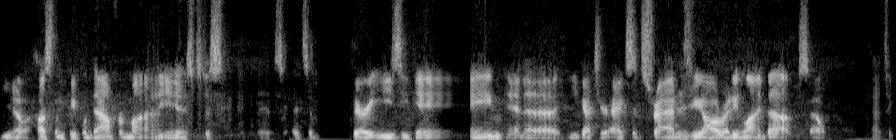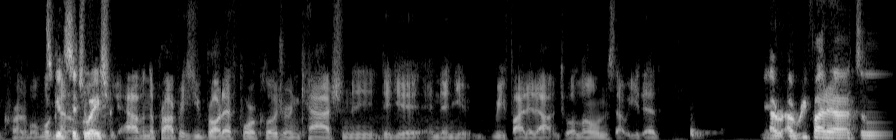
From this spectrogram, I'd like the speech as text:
you know, hustling people down for money is just it's it's a very easy game, and uh, you got your exit strategy already lined up. So That's incredible. What good kind of situation. you have in the properties? You brought a foreclosure in cash, and then you, did you and then you refied it out into a loan? Is that what you did? I, I refied it out to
